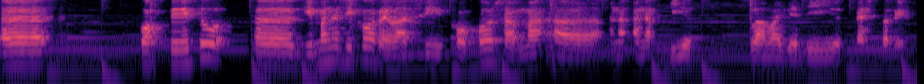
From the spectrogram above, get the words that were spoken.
uh, waktu itu uh, gimana sih kok relasi Koko sama uh, anak-anak youth selama jadi youth pastor itu?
